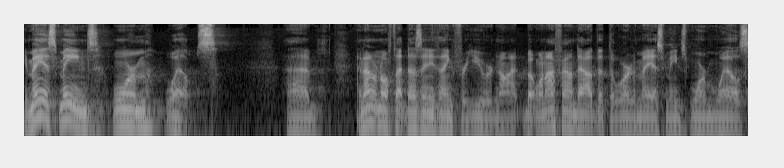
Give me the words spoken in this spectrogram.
Emmaus means warm wells. Uh, and I don't know if that does anything for you or not, but when I found out that the word Emmaus means warm wells,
